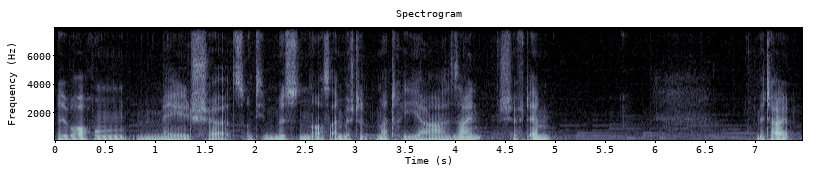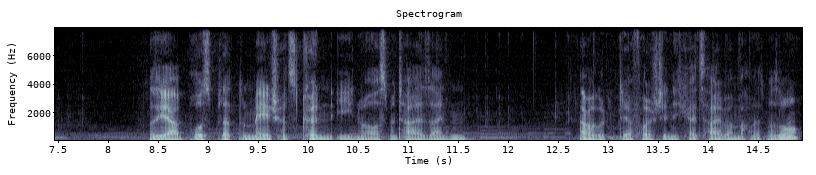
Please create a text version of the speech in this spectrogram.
Wir brauchen Mail-Shirts und die müssen aus einem bestimmten Material sein. Shift M. Metall. Also ja, Brustplatten und Mail-Shirts können eh nur aus Metall sein. Hm? Aber gut, der Vollständigkeit halber machen wir es mal so.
